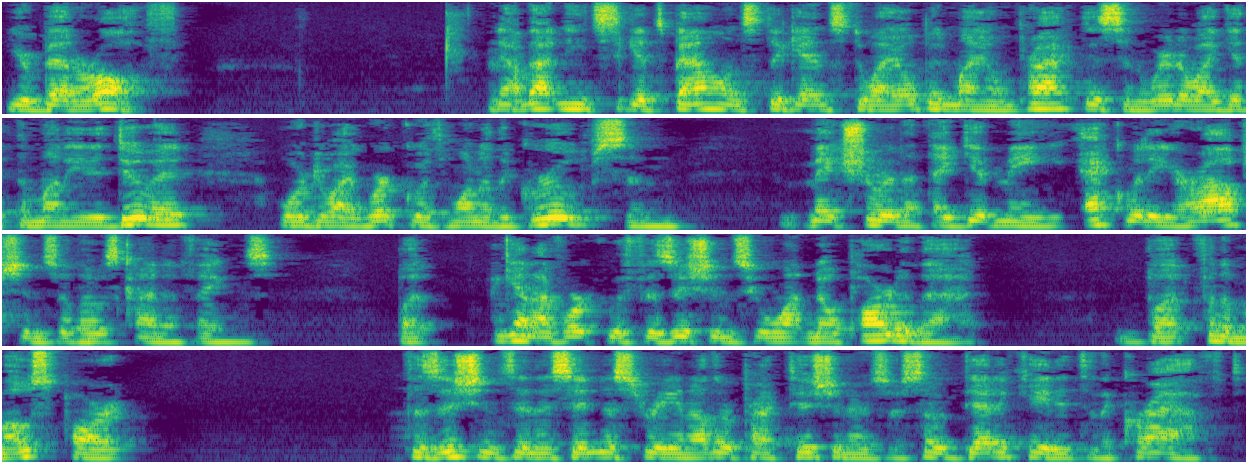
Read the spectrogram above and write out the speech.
You're better off. Now that needs to get balanced against do I open my own practice and where do I get the money to do it? Or do I work with one of the groups and make sure that they give me equity or options or those kind of things. But again, I've worked with physicians who want no part of that. But for the most part, physicians in this industry and other practitioners are so dedicated to the craft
